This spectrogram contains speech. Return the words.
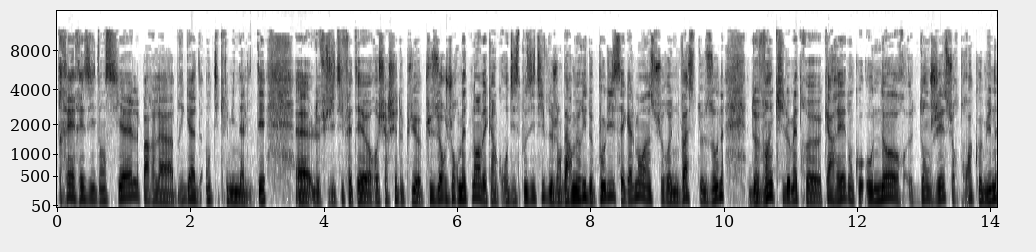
très résidentiel par la brigade anticriminalité. Le fugitif était recherché depuis plusieurs jours maintenant avec un gros dispositif de gendarmerie, de police également, hein, sur une vaste zone de 20 km carrés, donc au nord d'Angers, sur trois communes.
